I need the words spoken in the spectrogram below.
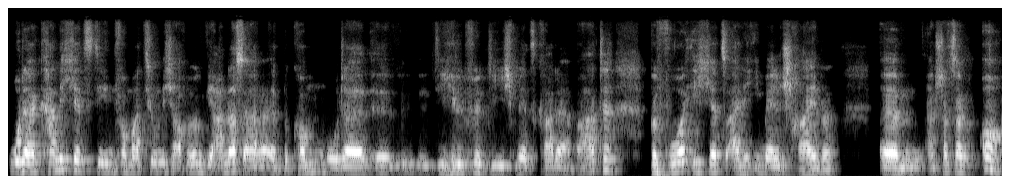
Oder kann ich jetzt die Information nicht auch irgendwie anders äh, bekommen oder äh, die Hilfe, die ich mir jetzt gerade erwarte, bevor ich jetzt eine E-Mail schreibe? Ähm, anstatt zu sagen, oh,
